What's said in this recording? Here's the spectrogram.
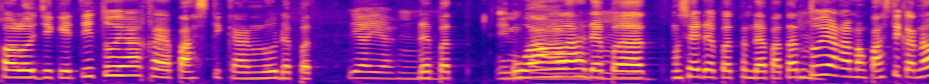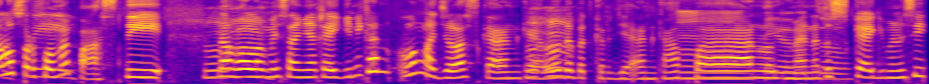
kalau JKT tuh ya kayak pasti kan lu dapat Iya, iya. dapat Income. uang lah dapat maksudnya dapat pendapatan tuh yang emang pasti karena Pasti. performnya pasti. Nah kalau misalnya kayak gini kan lu nggak jelas kan kayak lu dapat kerjaan kapan lu iya, gimana. betul. terus kayak gimana sih?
